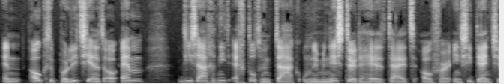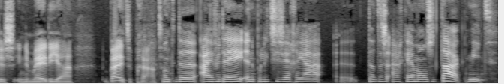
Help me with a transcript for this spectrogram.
En ook de politie en het OM die zagen het niet echt tot hun taak om de minister de hele tijd over incidentjes in de media bij te praten. Want de IVD en de politie zeggen ja, dat is eigenlijk helemaal onze taak niet.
